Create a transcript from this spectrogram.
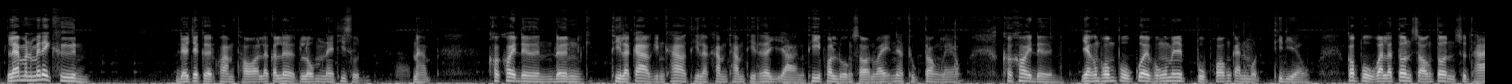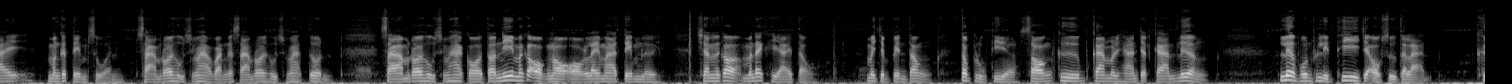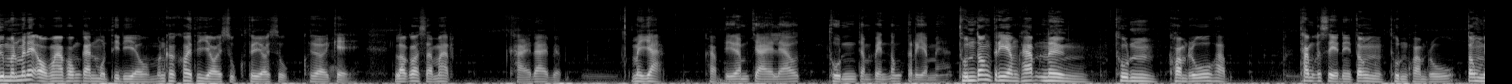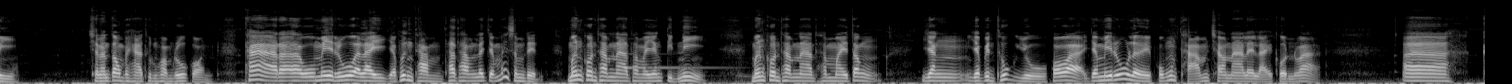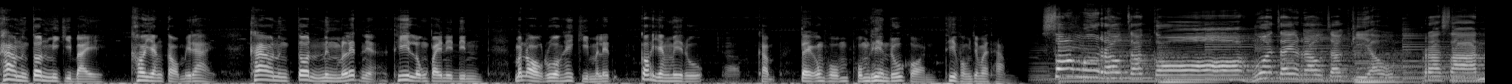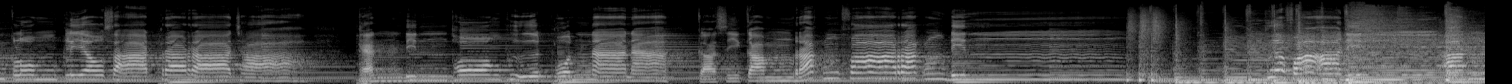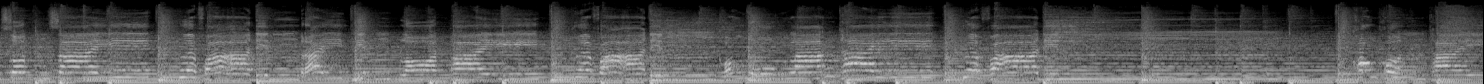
และมันไม่ได้คืน เดี๋ยวจะเกิดความท้อแล้วก็เลิกล้มในที่สุดครับนะครับ ค่อยๆเดินเดินทีละก้าวกินข้าวทีละคำทำทีละอย่างที่พ่อหลวงสอนไว้เนี่ยถูกต้องแล้ว ค่อยๆเดิน อย่างผมปลูกกล้วยผมก็ไม่ได้ปลูกพร้อมกันหมดทีเดียว ก็ปลูกวันละต้นสองต้นสุดท้ายมันก็เต็มสวน 365 วันก็ 365 ต้น 365กอตอนนี้มันก็ออกหน่อออกอะไรมาเต็มเลย ฉะนั้นก็มันได้ขยายต่อ ไม่จำเป็นต้องต้องปลูกทีเดียวสองคือการบริหารจัดการเรื่อง เรื่องผลผลิตที่จะออกสู่ตลาด คือมันไม่ได้ออกมาพร้อมกันหมดทีเดียว มันค่อยๆทยอยสุกทยอยสุกทยอยแก่เราก็สามารถ ขายได้แบบไม่ยากเตรียมใจแล้วทุนจำเป็นต้องเตรียมไหมฮะทุนต้องเตรียมครับหนึ่งทุนความรู้ครับทำเกษตรนี่ต้องทุนความรู้ต้องมี ฉะนั้นต้องไปหาทุนความรู้ก่อน ถ้าเราไม่รู้อะไรอย่าเพิ่งทำถ้าทำแล้วจะไม่สำเร็จ เหมือนคนทำนาทำไมยังติดหนี้เหมือนคนทำนาทำไมต้องยังยังเป็นทุกข์อยู่ เพราะว่ายังไม่รู้เลย ผมถามชาวนาหลาย ๆ คนว่าอ่าข้าวหนึ่งต้นมีกี่ใบเขายังตอบไม่ได้ ข้าวหนึ่งต้นหนึ่งเมล็ดเนี่ยที่ลงไปในดิน มันออกรวงให้กี่เมล็ดก็ยังไม่รู้ครับครับแต่ของผมผมเรียนรู้ก่อนที่ผมจะมาทำสองมือเราจะก่อ หัวใจเราจะเกี่ยว ประสานกลมเกลียวศาสตร์พระราชา แผ่นดินทองพืชผลนานากสิกรรมรักฟ้ารักดิน เพื่อฟ้าดิน อันสดใสเพื่อฟ้าดินไร้พิษปลอดภัย เพื่อฟ้าดินของลูกหลานไทย เพื่อฟ้าดิน ของคนไทย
